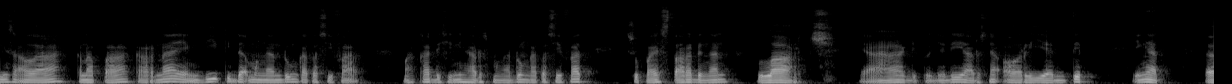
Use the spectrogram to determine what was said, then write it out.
ini salah. Kenapa? Karena yang D tidak mengandung kata sifat. Maka di sini harus mengandung kata sifat supaya setara dengan large. Ya gitu. Jadi harusnya oriented. Ingat e,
